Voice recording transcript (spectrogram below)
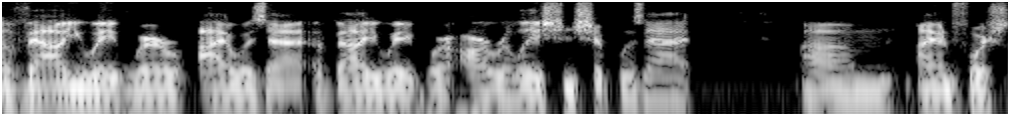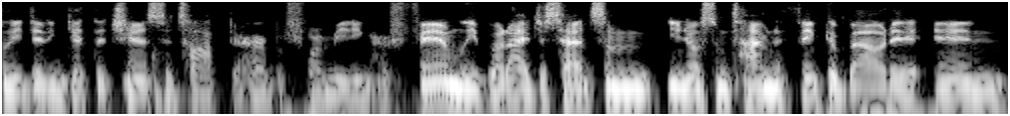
evaluate where I was at, evaluate where our relationship was at, um, I unfortunately didn't get the chance to talk to her before meeting her family, but I just had some, you know, some time to think about it. And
